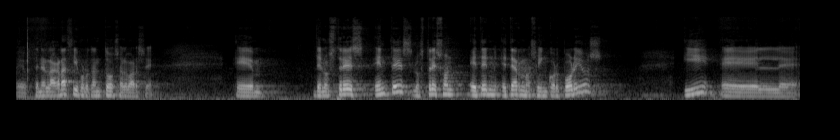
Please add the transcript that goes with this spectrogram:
eh, obtener la gracia y por lo tanto salvarse. Eh, de los tres entes, los tres son eternos e incorpóreos, y el,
